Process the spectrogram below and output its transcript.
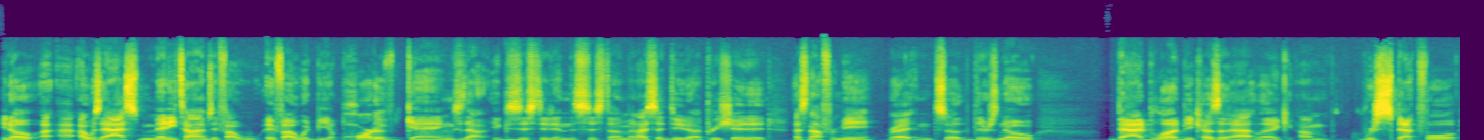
you know, I, I was asked many times if I if I would be a part of gangs that existed in the system, and I said, "Dude, I appreciate it. That's not for me, right?" And so there's no bad blood because of that. Like I'm respectful.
